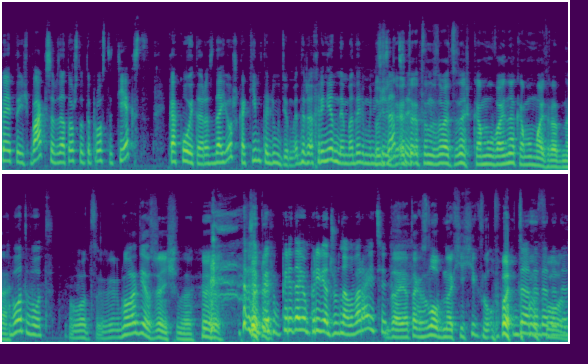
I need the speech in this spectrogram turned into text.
Пять тысяч баксов за то, что ты просто текст какой-то раздаешь каким-то людям. Это же охрененная модель монетизации. Это, это называется, знаешь, кому война, кому мать родна. Вот-вот. Вот. Молодец, женщина. Передаем привет журналу Variety. Да, я так злобно хихикнул по этому да, да, да, да, да.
